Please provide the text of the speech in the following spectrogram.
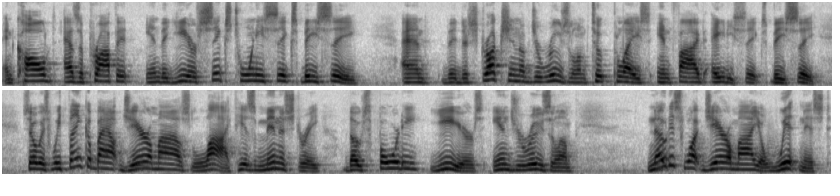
and called as a prophet in the year 626 BC, and the destruction of Jerusalem took place in 586 BC. So, as we think about Jeremiah's life, his ministry, those 40 years in Jerusalem, notice what Jeremiah witnessed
